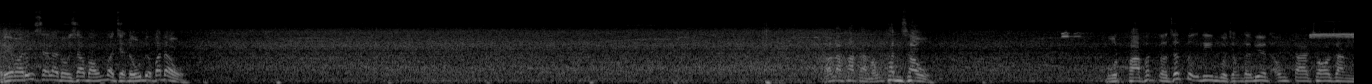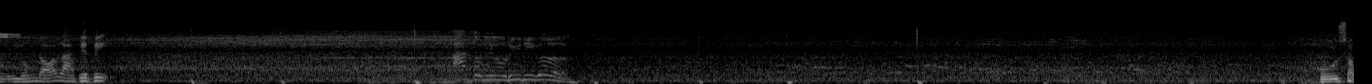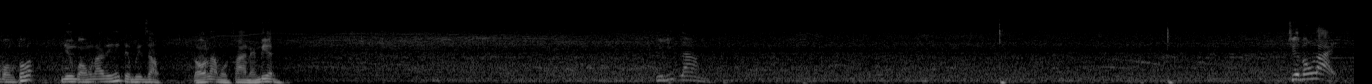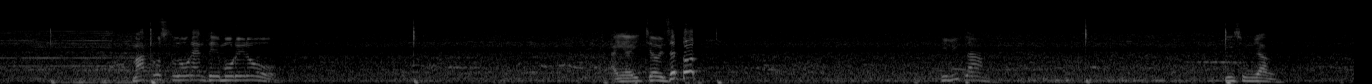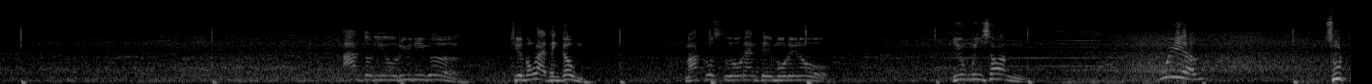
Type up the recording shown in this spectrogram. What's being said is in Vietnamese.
Real Madrid sẽ là đội giao bóng và trận đấu được bắt đầu. Đó là pha cản bóng thân sâu. Một pha phất cờ rất tự tin của trọng tài biên, ông ta cho rằng tình huống đó là việt vị. Antonio Rudiger. Cú xoa bóng tốt nhưng bóng đã đi hết đường biên dọc. Đó là một pha ném biên. Philip Lam. Chuyền bóng lại. Marcos Llorente Moreno. Anh ấy chơi rất tốt. Philip Lam. Ki Sung Young. Antonio Rudiger. Chuyền bóng lại thành công. Marcos Llorente Moreno. Heung Min Son. Nguy hiểm. Sút.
